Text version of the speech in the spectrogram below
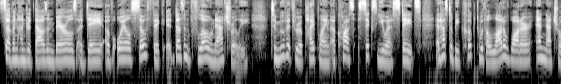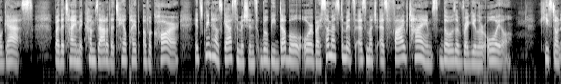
700,000 barrels a day of oil so thick it doesn't flow naturally. To move it through a pipeline across six U.S. states, it has to be cooked with a lot of water and natural gas. By the time it comes out of the tailpipe of a car, its greenhouse gas emissions will be double or by some estimates as much as five times those of regular oil. Keystone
